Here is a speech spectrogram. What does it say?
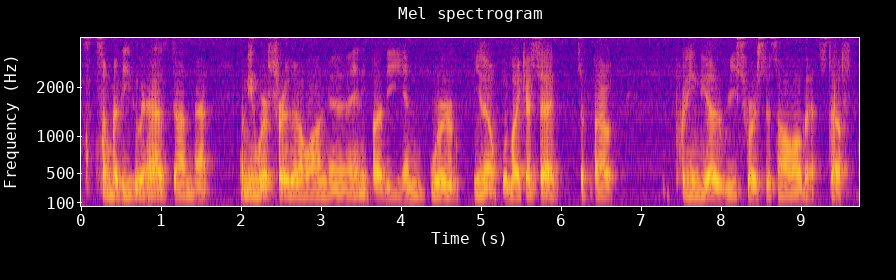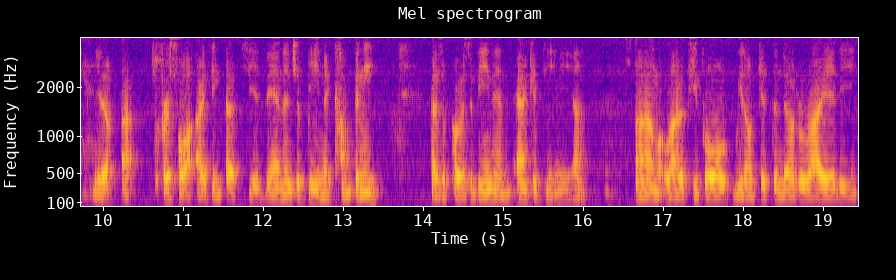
somebody who has done that. I mean, we're further along than anybody, and we're, you know, like I said, it's about putting together resources and all that stuff. Yeah. You know, uh, first of all, I think that's the advantage of being a company as opposed to being in academia. Um, a lot of people, we don't get the notoriety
